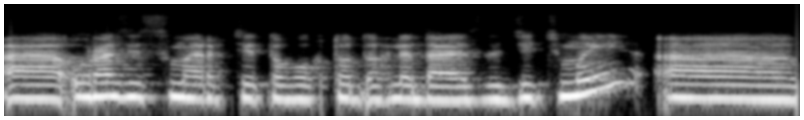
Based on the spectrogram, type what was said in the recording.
е, у разі смерті того, хто доглядає за дітьми, е,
